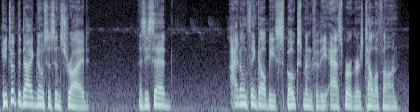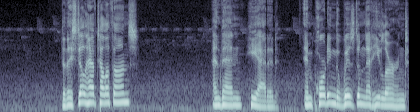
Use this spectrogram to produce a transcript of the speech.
He took the diagnosis in stride. As he said, I don't think I'll be spokesman for the Asperger's telethon. Do they still have telethons? And then he added, importing the wisdom that he learned,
